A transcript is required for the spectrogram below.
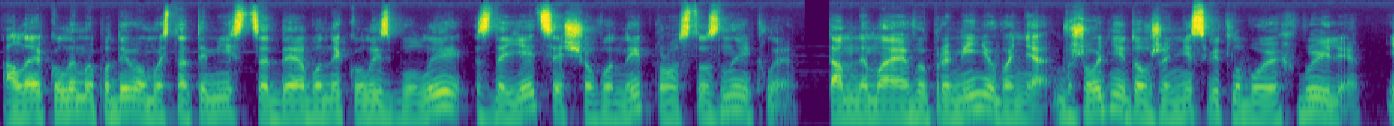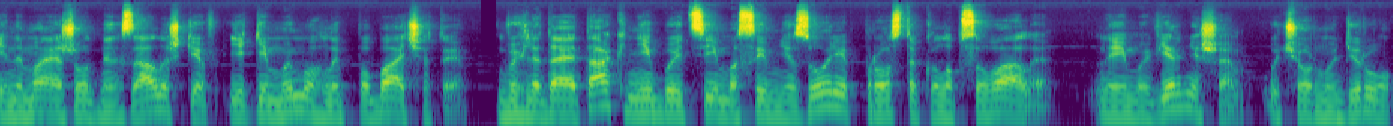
Але коли ми подивимось на те місце, де вони колись були, здається, що вони просто зникли. Там немає випромінювання в жодній довжині світлової хвилі, і немає жодних залишків, які ми могли б побачити. Виглядає так, ніби ці масивні зорі просто колапсували, найімовірніше у чорну діру.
